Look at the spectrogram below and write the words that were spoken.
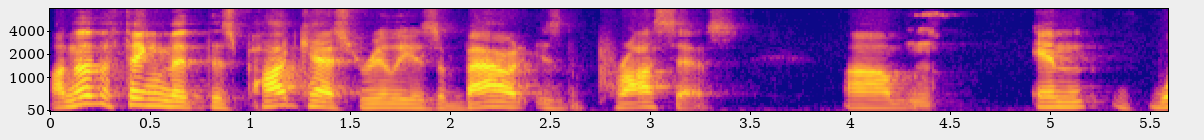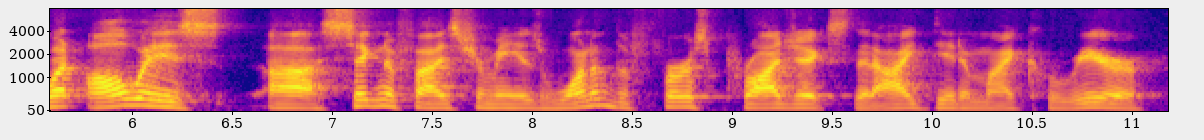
another thing that this podcast really is about is the process. Um, mm. And what always uh, signifies for me is one of the first projects that I did in my career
